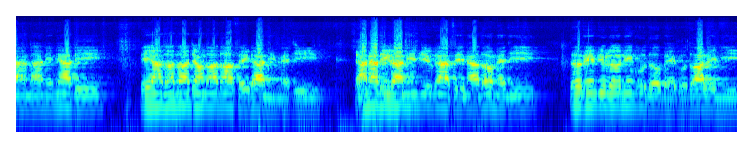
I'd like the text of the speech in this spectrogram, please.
အန္တာနေမြသည်တရားသာသာကြောင့်သာသာစိတ်ဓာနေမဲ့ကြီးဒါနာတိလာနေပြုကစေနာသောမဲ့ကြီးသို့သင်ပြုလို့နေကုသိုလ်ပဲကိုသွားလိမ့်မည်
